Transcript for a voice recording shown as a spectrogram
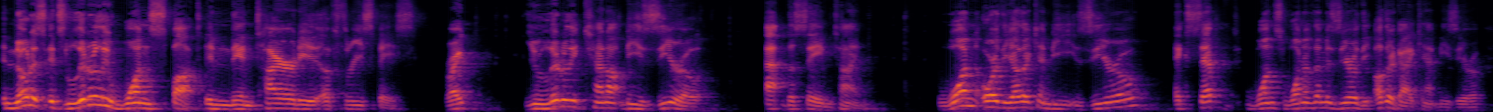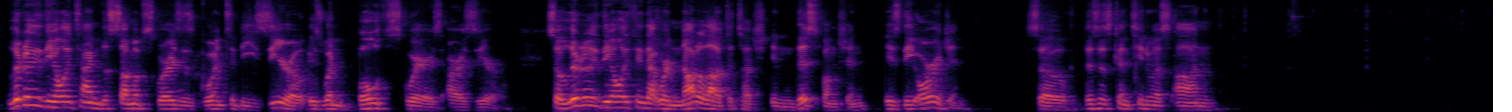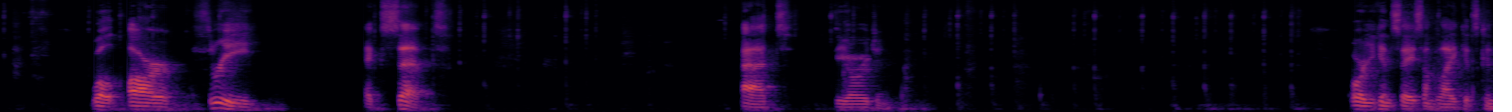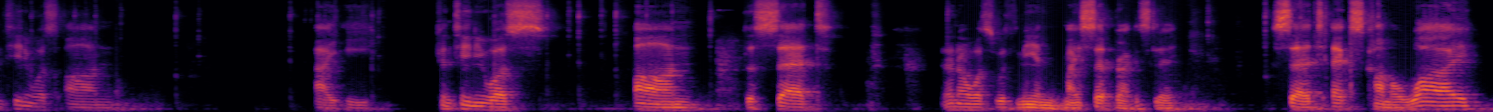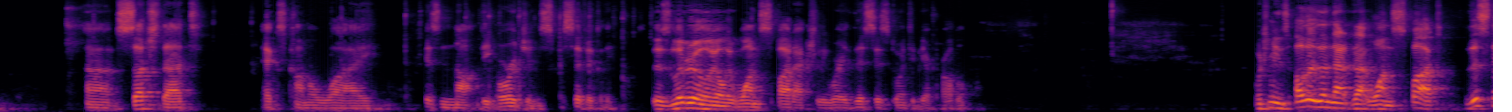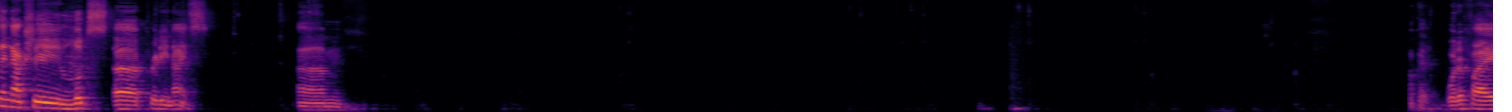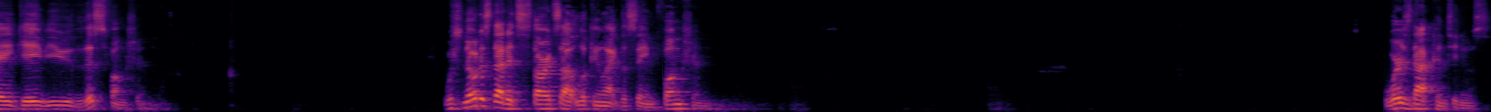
Notice it's literally one spot in the entirety of three space, right? You literally cannot be zero at the same time. One or the other can be zero, except once one of them is zero, the other guy can't be zero. Literally, the only time the sum of squares is going to be zero is when both squares are zero. So literally, the only thing that we're not allowed to touch in this function is the origin. So this is continuous on, well, R3, except at the origin. Or you can say something like it's continuous on IE, continuous on the set. I don't know what's with me and my set brackets today. Set x comma y uh, such that x comma y is not the origin specifically. There's literally only one spot actually where this is going to be a problem. Which means other than that, that one spot, this thing actually looks uh, pretty nice. Um, okay, what if I gave you this function? Which notice that it starts out looking like the same function. Where's that continuous?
